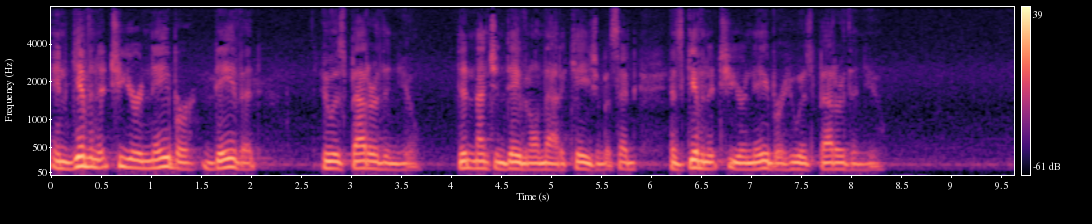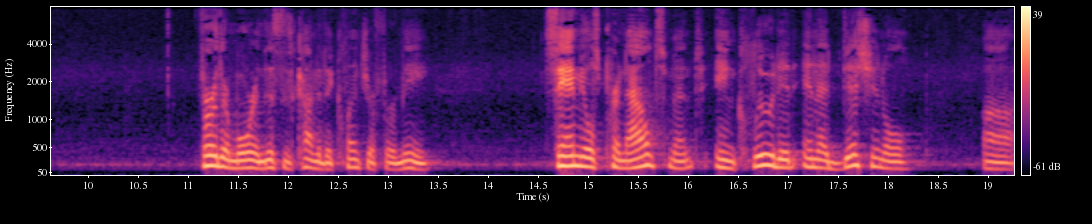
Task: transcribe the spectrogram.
and given it to your neighbor, David, who is better than you. Didn't mention David on that occasion, but said, has given it to your neighbor who is better than you. Furthermore, and this is kind of the clincher for me, Samuel's pronouncement included an additional uh,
